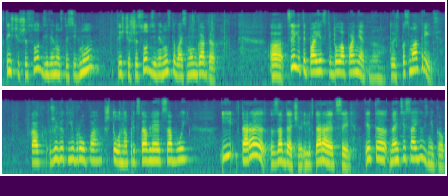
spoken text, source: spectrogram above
в 1697-1698 годах. Цель этой поездки была понятна, то есть посмотреть, как живет Европа, что она представляет собой. И вторая задача или вторая цель – это найти союзников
